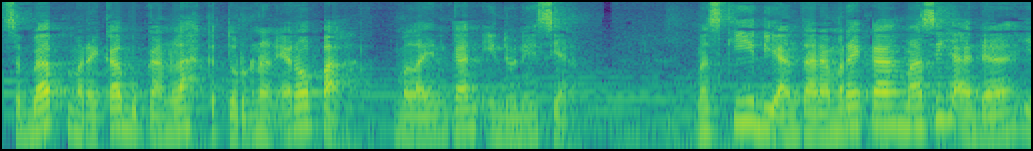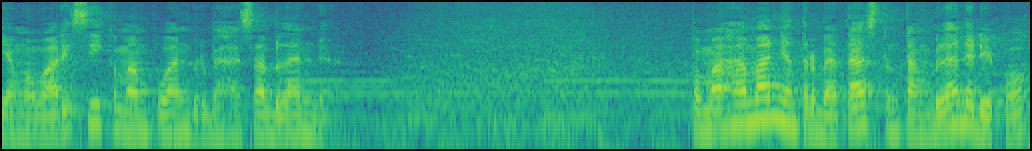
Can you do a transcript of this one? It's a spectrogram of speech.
Sebab mereka bukanlah keturunan Eropa, melainkan Indonesia. Meski di antara mereka masih ada yang mewarisi kemampuan berbahasa Belanda. Pemahaman yang terbatas tentang Belanda Depok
